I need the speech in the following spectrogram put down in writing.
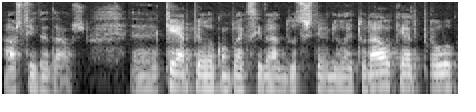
aos cidadãos. Uh, quer pela complexidade do sistema eleitoral, quer pelo,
